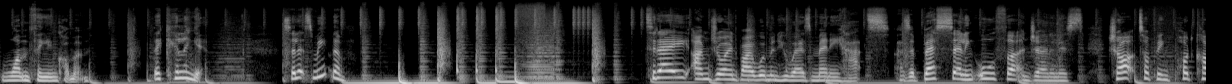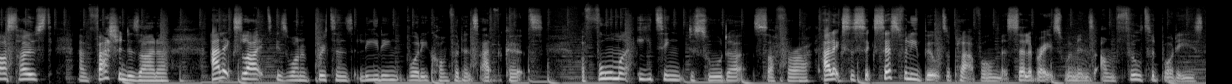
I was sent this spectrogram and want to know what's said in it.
one thing in common they're killing it. So let's meet them. Today, I'm joined by a woman who wears many hats. As a best selling author and journalist, chart topping podcast host, and fashion designer, Alex Light is one of Britain's leading body confidence advocates. A former eating disorder sufferer, Alex has successfully built a platform that celebrates women's unfiltered bodies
